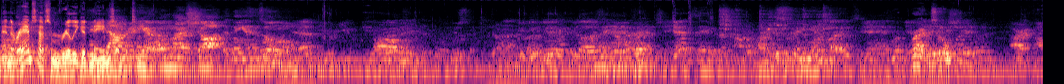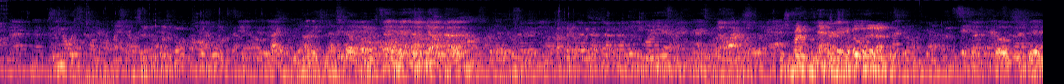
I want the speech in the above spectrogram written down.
And the Rams have some really good names on their team. On that shot at the end zone. Um, right, so. Just run. Just go with it. Those are good.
